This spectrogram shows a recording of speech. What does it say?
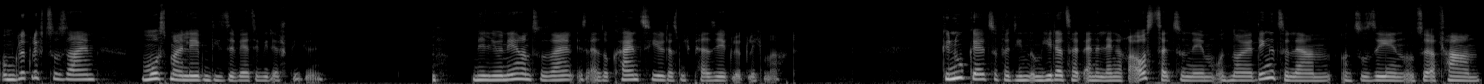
Um glücklich zu sein, muss mein Leben diese Werte widerspiegeln. Millionärin zu sein ist also kein Ziel, das mich per se glücklich macht genug Geld zu verdienen, um jederzeit eine längere Auszeit zu nehmen und neue Dinge zu lernen und zu sehen und zu erfahren.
